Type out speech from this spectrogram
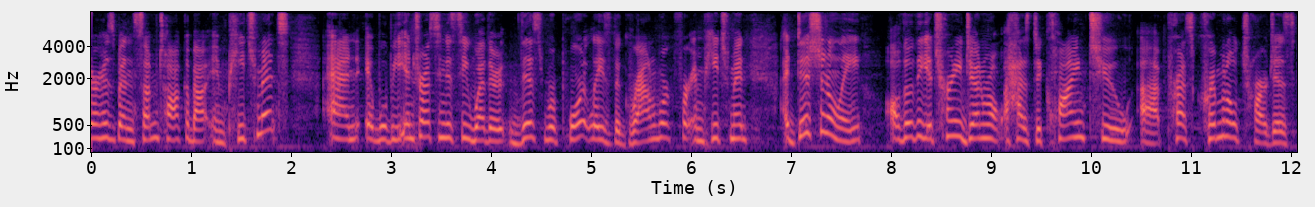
there has been some talk about impeachment, and it will be interesting to see whether this report lays the groundwork for impeachment. Additionally, although the attorney general has declined to uh, press criminal charges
